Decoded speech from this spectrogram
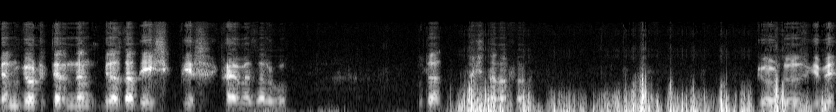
Benim gördüklerimden biraz daha değişik bir kaya mezarı bu. Bu da dış tarafı. Gördüğünüz gibi.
